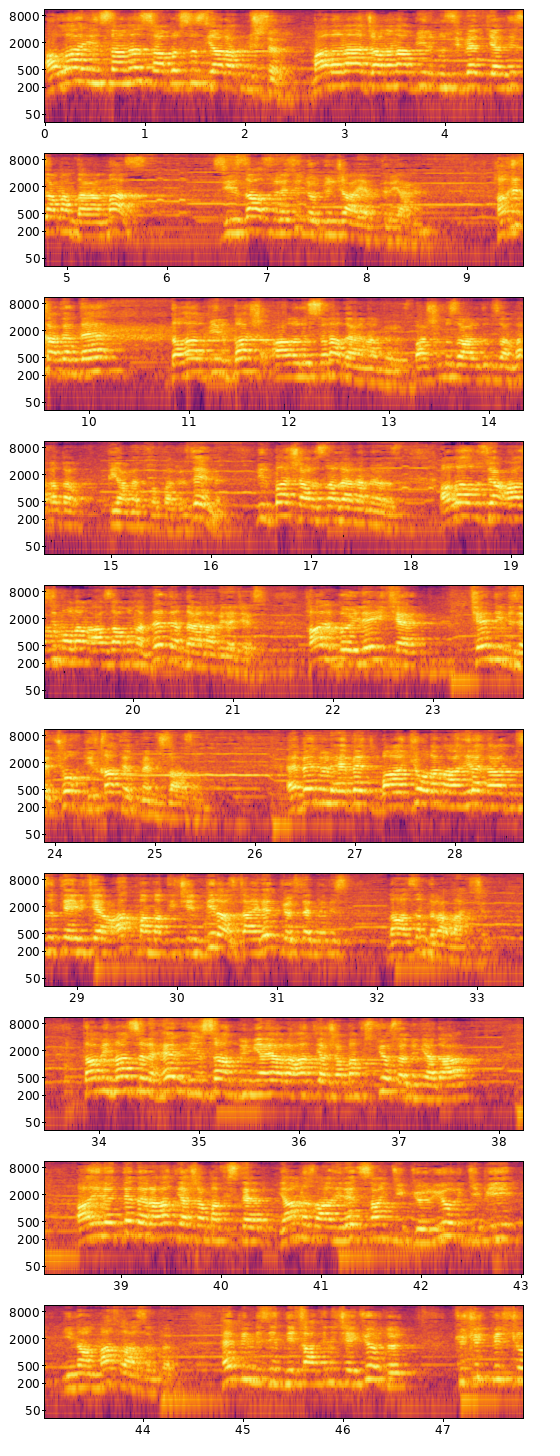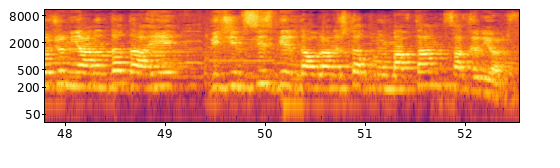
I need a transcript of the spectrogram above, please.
Allah insanı sabırsız yaratmıştır. Malına canına bir musibet geldiği zaman dayanmaz. Zilzal suresi 4. ayettir yani. Hakikaten de daha bir baş ağrısına dayanamıyoruz. Başımız ağrıdığı zaman ne kadar kıyamet koparıyoruz değil mi? Bir baş ağrısına dayanamıyoruz. Allah-u azim olan azabına nereden dayanabileceğiz? Hal böyleyken kendimize çok dikkat etmemiz lazım. Ebedül ebed baki olan ahiret hayatımızı tehlikeye atmamak için biraz gayret göstermemiz lazımdır Allah için. Tabi nasıl her insan dünyaya rahat yaşamak istiyorsa dünyada ahirette de rahat yaşamak ister. Yalnız ahiret sanki görüyor gibi inanmak lazımdır. Hepimizin dikkatini çekiyordur. Küçük bir çocuğun yanında dahi biçimsiz bir davranışta bulunmaktan sakınıyoruz.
